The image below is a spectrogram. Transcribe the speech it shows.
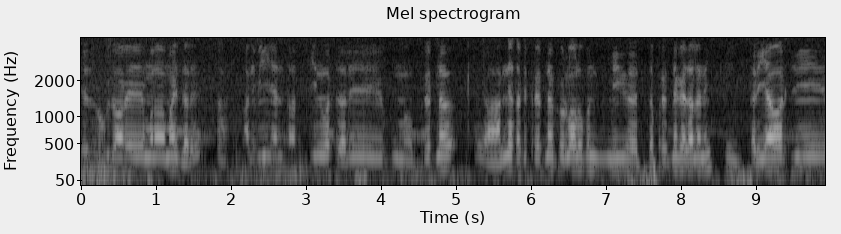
फेसबुकद्वारे मला माहीत झाले. आणि मी यांचा तीन वर्ष झाले प्रयत्न आणण्यासाठी प्रयत्न करू लागलो पण मी तो प्रयत्न काही झाला नाही. हम्म. तर यावर्षी मी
